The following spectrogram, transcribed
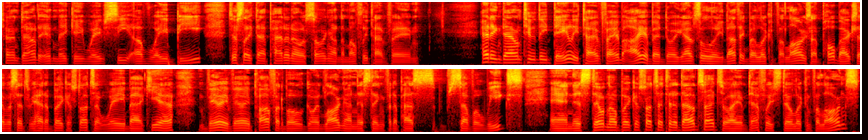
turn down and make a wave C of wave B, just like that pattern I was showing on the monthly time frame. Heading down to the daily time frame, I have been doing absolutely nothing but looking for longs on pullbacks ever since we had a break of structure way back here. Very, very profitable going long on this thing for the past several weeks. And there's still no break of structure to the downside, so I am definitely still looking for longs.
